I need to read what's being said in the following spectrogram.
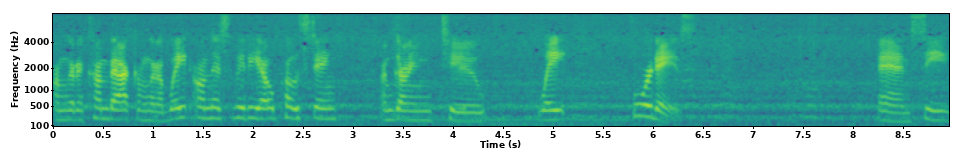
I'm going to come back. I'm going to wait on this video posting. I'm going to wait four days and see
